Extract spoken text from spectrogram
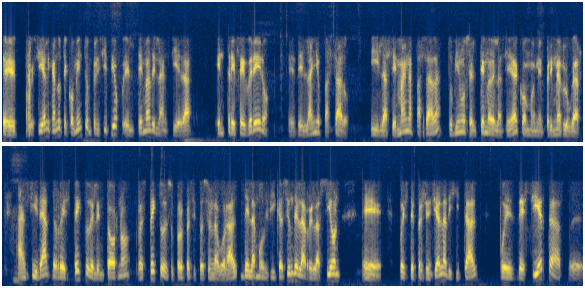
Eh, pues sí, Alejandro, te comento en principio el tema de la ansiedad. Entre febrero eh, del año pasado y la semana pasada tuvimos el tema de la ansiedad como en el primer lugar. Ansiedad respecto del entorno, respecto de su propia situación laboral, de la modificación de la relación eh, pues de presencial a digital, pues de ciertas eh,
